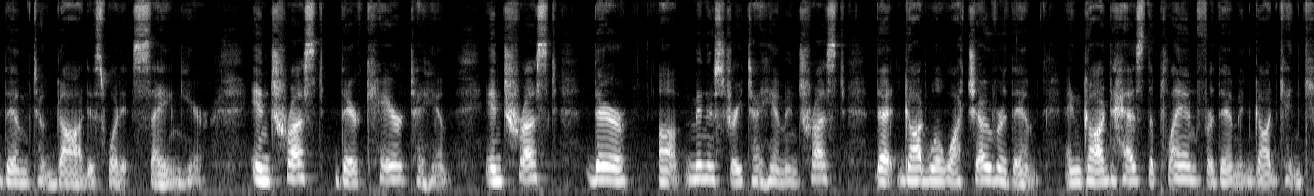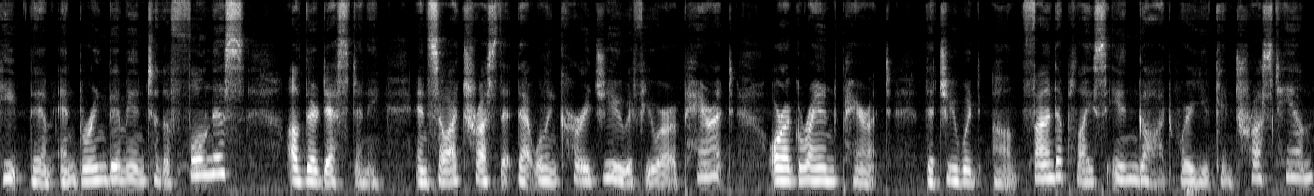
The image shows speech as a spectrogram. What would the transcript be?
them to God, is what it's saying here. Entrust their care to Him. Entrust their uh, ministry to Him and trust that God will watch over them and God has the plan for them and God can keep them and bring them into the fullness of their destiny. And so I trust that that will encourage you if you are a parent or a grandparent, that you would um, find a place in God where you can trust Him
